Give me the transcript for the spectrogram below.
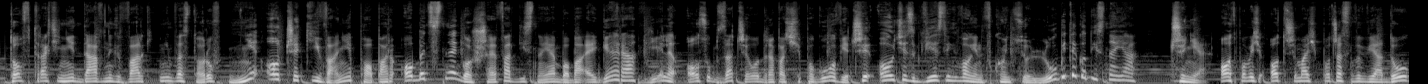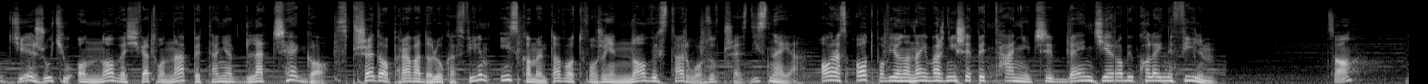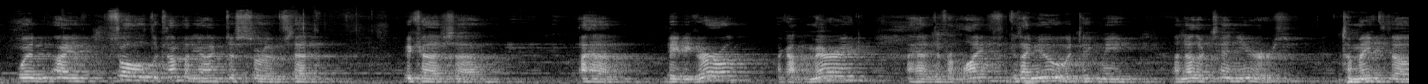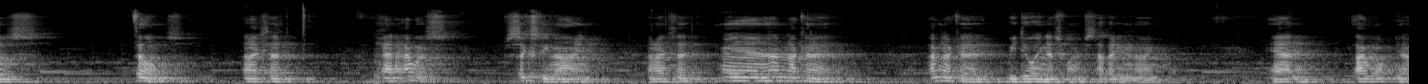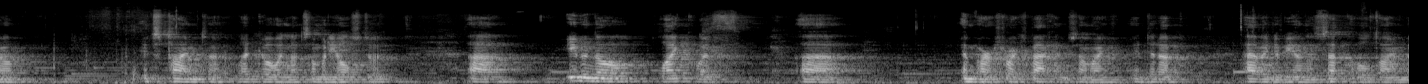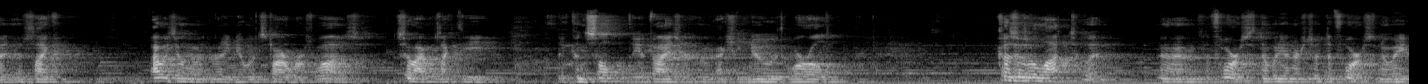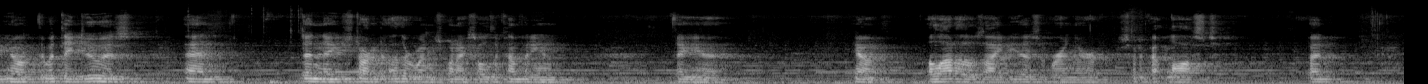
To w trakcie niedawnych walk inwestorów nieoczekiwanie poparł obecnego szefa Disneya Boba Eigera. Wiele osób zaczęło drapać się po głowie. Czy ojciec Gwiezdnych Wojen w końcu lubi tego Disneya? Czy nie? Odpowiedź otrzymać podczas wywiadu, gdzie rzucił on nowe światło na pytania dlaczego sprzedał prawa do Lucasfilm i skomentował tworzenie nowych Star Warsów przez Disneya. Oraz odpowiedział na najważniejsze pytanie, czy będzie robił kolejny film. Co? When I sold the company, I just sort of said, because uh, I had a baby girl, I got married, I had a different life, because I knew it would take me another 10 years to make those films. And I said, and I was 69, and I said, eh, I'm not gonna, I'm not gonna be doing this when I'm 79. And I want, you know, it's time to let go and let somebody else do it. Uh, even though, like with uh, Empire Strikes Back and some, I ended up having to be on the set the whole time, but it's like I was the only one that really knew what Star Wars was. So I was like the, the consultant, the advisor who actually knew the world. Because there's a lot to it. Uh, the Force, nobody understood the Force. Nobody, you know, what they do is, and then they started other ones when I sold the company, and they, uh, you know, a lot of those ideas that were in there sort of got lost. But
